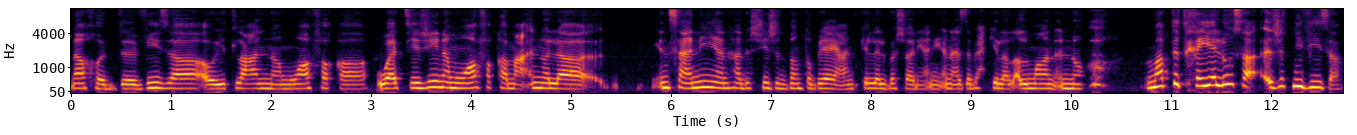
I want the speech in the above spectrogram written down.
ناخذ فيزا أو يطلع لنا موافقة. وقت يجينا موافقة مع إنه لا إنسانيا هذا الشيء جدا طبيعي عند كل البشر. يعني أنا إذا بحكي للألمان إنه ما بتتخيلوا اجتني فيزا.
